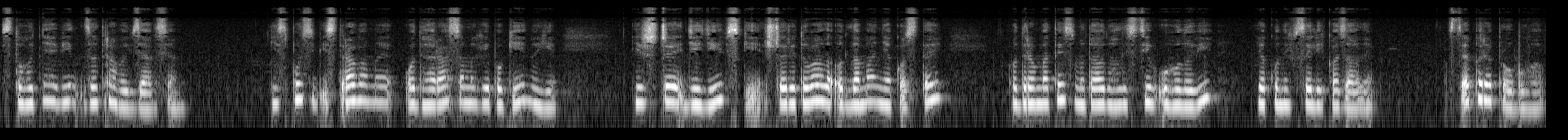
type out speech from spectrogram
З того дня він за трави взявся. І спосіб із травами от Герасимихи покійної, і ще дідівські, що рятували од ламання костей, од ревматизму та од глистів у голові, як у них в селі казали, все перепробував.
